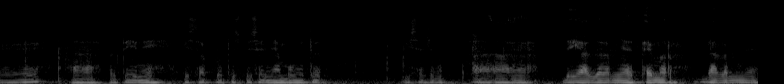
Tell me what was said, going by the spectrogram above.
Oke nah seperti ini. Bisa putus bisa nyambung itu. Bisa sebut uh, diagramnya timer dalamnya.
